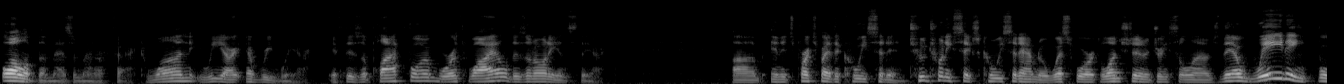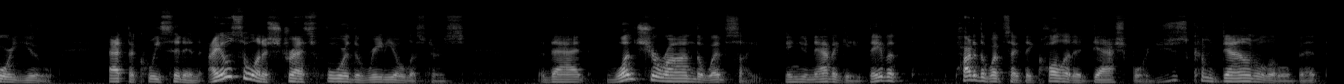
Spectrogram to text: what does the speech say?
all of them, as a matter of fact. One, we are everywhere. If there's a platform worthwhile, there's an audience there. Um, and it's brought to you by the Inn, 226 Cowesett Avenue, West Warwick, lunch, dinner, drinks, in the lounge. They're waiting for you at the Inn. I also want to stress for the radio listeners that once you're on the website and you navigate, they have a part of the website, they call it a dashboard. You just come down a little bit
